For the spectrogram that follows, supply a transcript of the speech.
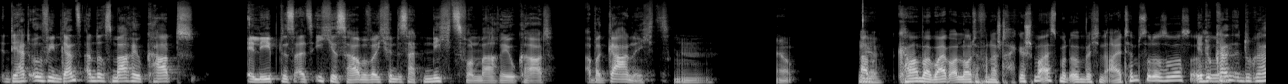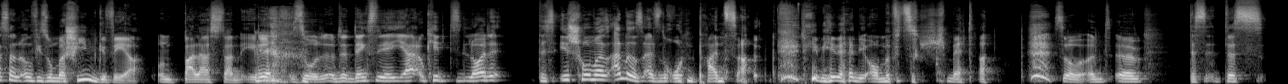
der hat irgendwie ein ganz anderes Mario Kart-Erlebnis, als ich es habe, weil ich finde, es hat nichts von Mario Kart. Aber gar nichts. Mhm. Aber kann man bei Wipeout Leute von der Strecke schmeißen mit irgendwelchen Items oder sowas? Ja, du, Also- kannst, du hast dann irgendwie so ein Maschinengewehr und ballerst dann eben Ja. so. Und dann denkst du dir, ja, okay, Leute, das ist schon was anderes als einen roten Panzer, dem jeder in die Arme zu schmettern. So, und ähm, das, das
